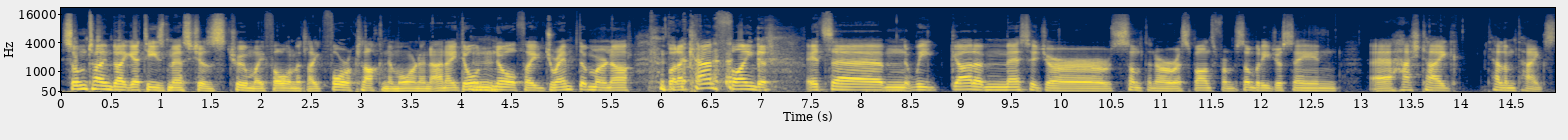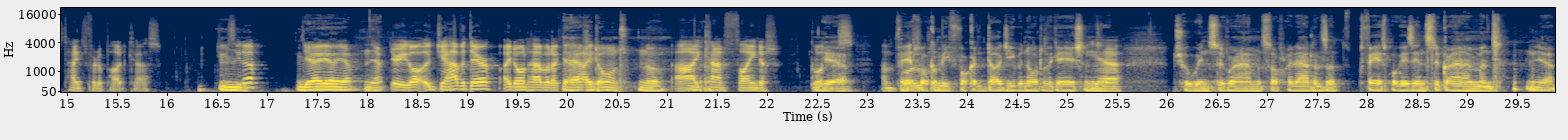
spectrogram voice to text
Sometimes I get these messages through my phone at like four o'clock in the morning, and I don't know if I dreamt them or not, but I can't find it. It's um, we got a message or something or a response from somebody just saying uh, hashtag tell them thanks, thanks for the podcast. Do you see that? Yeah, yeah, yeah, yeah. There you go. Do you have it there? I don't have it. I can't. Yeah, I don't. No, Ah, I can't find it. Goodness, Yeah. I'm Facebook can be fucking dodgy with notifications. Yeah. through Instagram and stuff like that. And so Facebook is Instagram, and yeah,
